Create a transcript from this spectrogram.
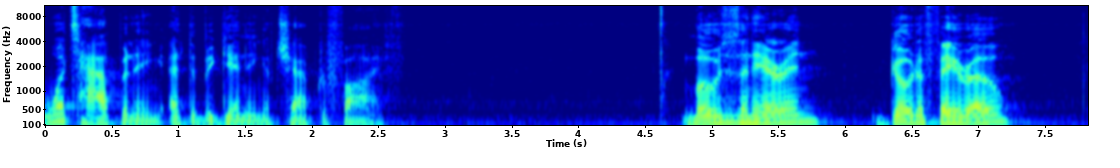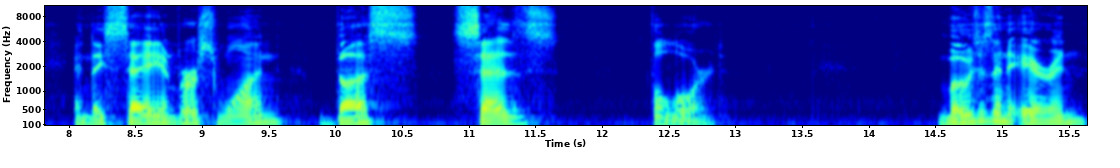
what's happening at the beginning of chapter 5. Moses and Aaron go to Pharaoh, and they say in verse 1, Thus says the Lord. Moses and Aaron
